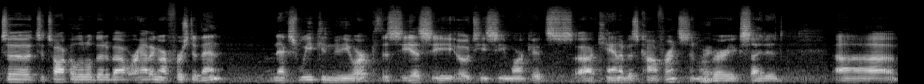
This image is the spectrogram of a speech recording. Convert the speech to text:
to, to talk a little bit about we're having our first event next week in New York, the CSE OTC Markets uh, Cannabis Conference, and we're right. very excited. Uh,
